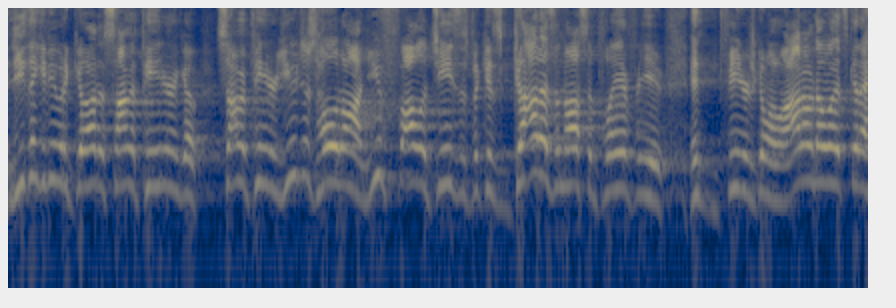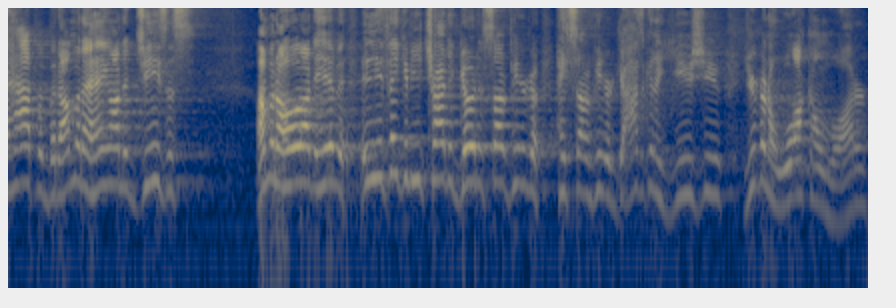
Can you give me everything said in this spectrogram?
And do you think if you would have gone to Simon Peter and go, Simon Peter, you just hold on. You follow Jesus because God has an awesome plan for you. And Peter's going, well, I don't know what's going to happen, but I'm going to hang on to Jesus. I'm going to hold on to him. And you think if you tried to go to Simon Peter go, hey, Simon Peter, God's going to use you. You're going to walk on water.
